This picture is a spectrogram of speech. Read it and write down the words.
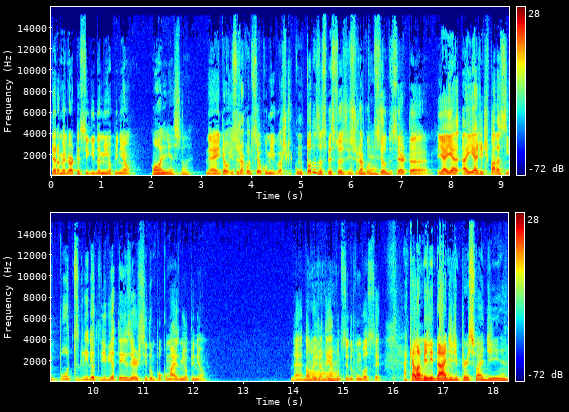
Era melhor ter seguido a minha opinião. Olha só. Né? Então, isso já aconteceu comigo. Acho que com todas as pessoas isso já Acontece, aconteceu né? de certa. E aí, a- aí a gente fala assim: putz, Grilo, eu devia ter exercido um pouco mais minha opinião. Né? Talvez já tenha Ah. acontecido com você. Aquela Então- habilidade de persuadir, né?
